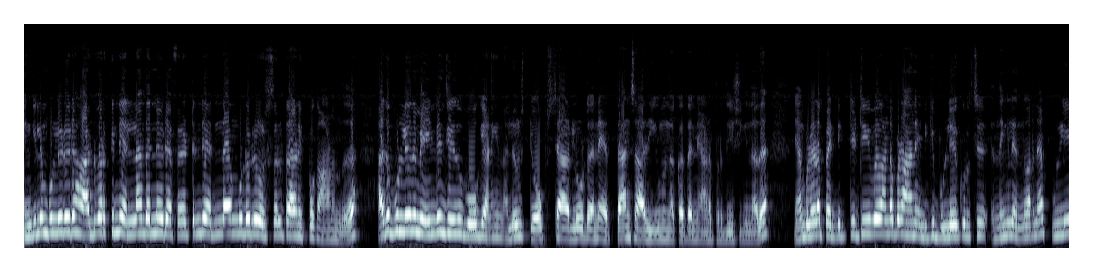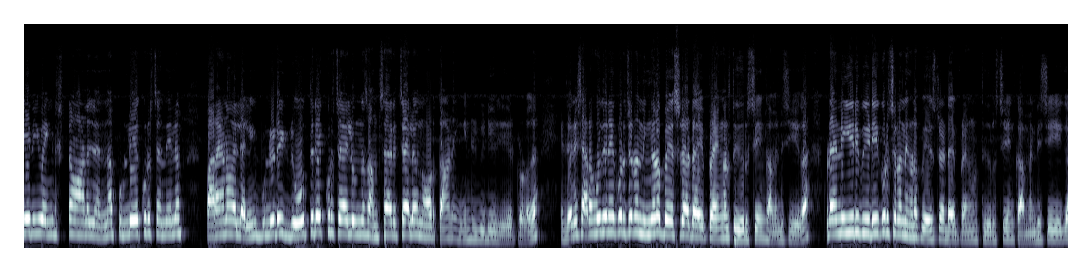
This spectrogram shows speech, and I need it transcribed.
എങ്കിലും പുള്ളിയുടെ ഒരു ഹാർഡ് വർക്കിന്റെ എല്ലാം തന്നെ ഒരു എഫേർട്ടിന്റെ എല്ലാം കൂടി ഒരു റിസൾട്ടാണ് ഇപ്പോൾ കാണുന്നത്. അത് പുള്ളി ഒന്ന് മെയിന്റെയിൻ ചെയ്തു പോവുകയാണെങ്കിൽ നല്ലൊരു ടോപ്പ് സ്റ്റാറിലോട്ട് തന്നെ എത്താൻ സാധിക്കുമെന്നൊക്കെ തന്നെയാണ് പ്രതീക്ഷിക്കുന്നത്. ഞാൻ പുള്ളിയുടെ പെഡിക്റ്റീവ് കണ്ടപ്പോഴാണ് എനിക്ക് പുള്ളിയെക്കുറിച്ച് എന്തെങ്കിലും എന്ന് പറഞ്ഞാൽ പുള്ളിയെ എനിക്ക് ഭയങ്കര ഇഷ്ടമാണല്ലോ എന്നാൽ പുള്ളിയെക്കുറിച്ച് എന്തെങ്കിലും പറയണമല്ലോ അല്ലെങ്കിൽ പുള്ളിയുടെ ഗ്രോത്തിനെ കുറിച്ചായാലും ഒന്ന് സംസാരിച്ചാലോ എന്നോർത്താണ് ഇങ്ങനെ ഒരു വീഡിയോ ചെയ്തിട്ടുള്ളത്. എന്തായാലും ഷറഫുദ്ദീനെ കുറിച്ചുള്ള നിങ്ങളുടെ ബേസ്ഡ് അഭിപ്രായങ്ങൾ തീർച്ചയായും കമന്റ് ചെയ്യുക. ഇവിടെ തന്നെ ഈ ഒരു വീഡിയോയെക്കുറിച്ചുള്ള നിങ്ങളുടെ ബേസ്ഡ് അഭിപ്രായങ്ങൾ തീർച്ചയായും കമന്റ് ചെയ്യുക.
